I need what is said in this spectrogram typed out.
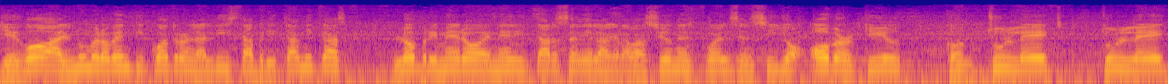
Llegó al número 24 en las listas británicas. Lo primero en editarse de las grabaciones fue el sencillo Overkill con Too Late, Too Late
